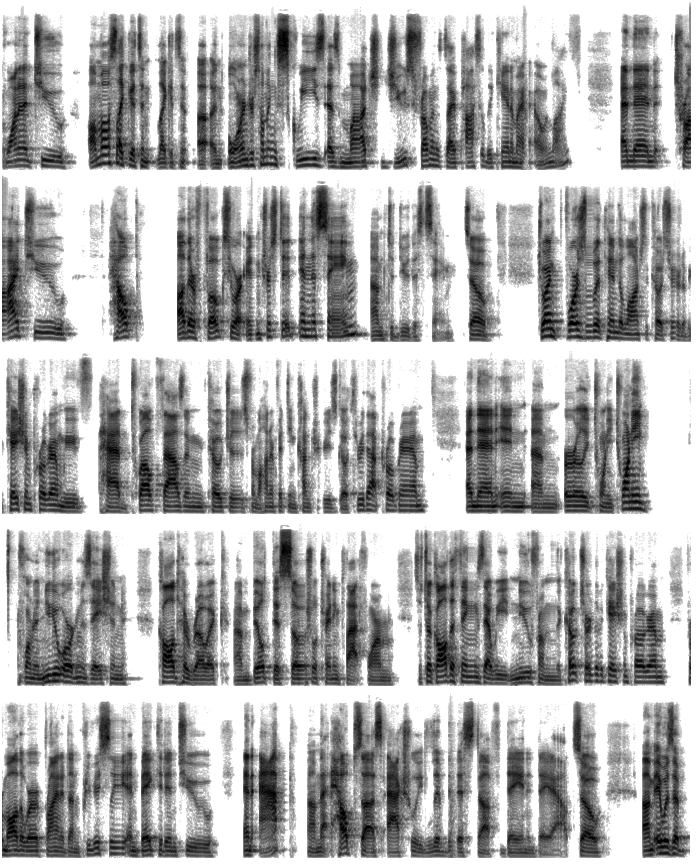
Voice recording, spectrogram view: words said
wanted to almost like it's an like it's an, uh, an orange or something squeeze as much juice from it as i possibly can in my own life. And then try to help other folks who are interested in the same um, to do the same. So joined forces with him to launch the coach certification program. We've had 12000 coaches from 115 countries go through that program and then in um, early 2020, formed a new organization called Heroic, um, built this social training platform. So took all the things that we knew from the coach certification program, from all the work Brian had done previously, and baked it into an app um, that helps us actually live this stuff day in and day out. So um, it was a,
